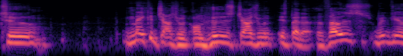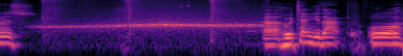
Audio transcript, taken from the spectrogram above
to make a judgment on whose judgment is better. Those reviewers uh, who are telling you that, or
